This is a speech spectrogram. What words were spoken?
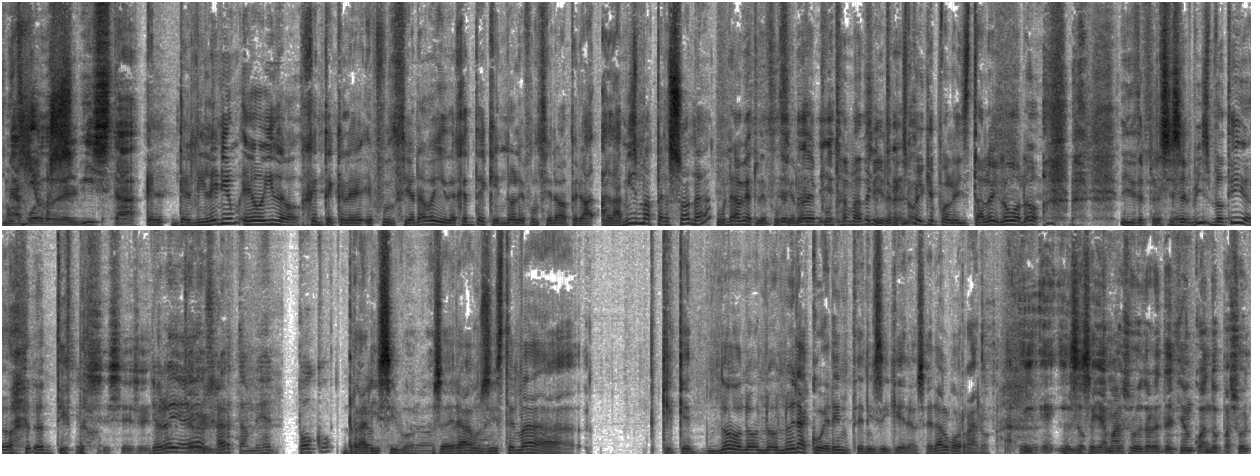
me acuerdo Dios. del Vista. El, del Millennium he oído gente que le funcionaba y de gente que no le funcionaba, pero a, a la misma persona una vez le funcionó de puta madre y el mismo no. equipo lo instaló y luego no. Y dice, pero si es el mismo, tío, no entiendo. Sí, sí, sí. yo lo llegué a usar también. Poco. pero- Rarísimo. pero- o sea, era pero- un sistema que, que no, no, no, no era coherente ni siquiera, o sea, era algo raro. Y, y Ese lo que sentido. llama sobre todo la atención cuando pasó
